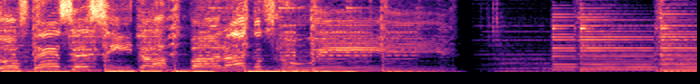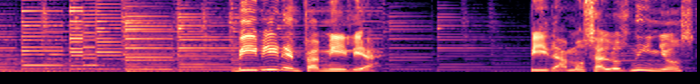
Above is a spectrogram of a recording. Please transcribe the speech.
Necesita para construir. Vivir en familia. Pidamos a los niños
